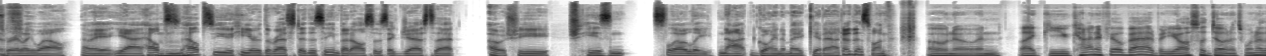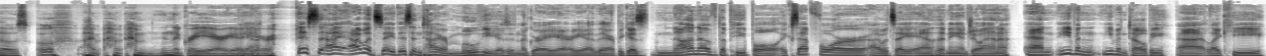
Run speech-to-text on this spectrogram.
works really well. I mean, yeah, it helps Mhm. helps you hear the rest of the scene, but also suggests that oh, she she's slowly not going to make it out of this one. Oh no, and like you kind of feel bad, but you also don't. It's one of those. Oh, I'm I'm in the gray area Yeah. here. This I, I would say this entire movie is in the gray area there because none of the people except for I would say Anthony and Joanna and even even Toby uh like he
